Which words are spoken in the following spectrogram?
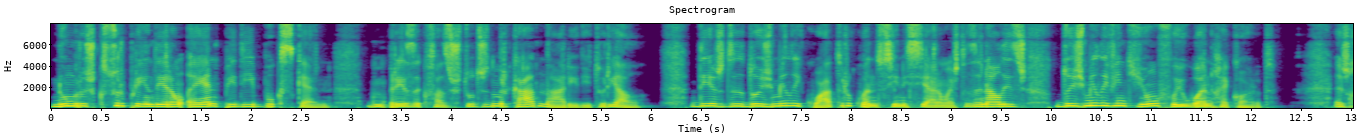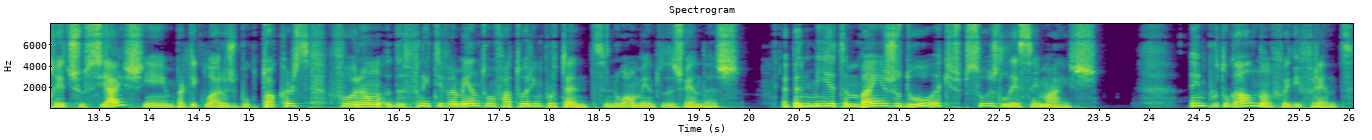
números que surpreenderam a NPD Bookscan, empresa que faz estudos de mercado na área editorial. Desde 2004, quando se iniciaram estas análises, 2021 foi o ano recorde. As redes sociais, e em particular os booktokers, foram definitivamente um fator importante no aumento das vendas. A pandemia também ajudou a que as pessoas lessem mais. Em Portugal não foi diferente.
